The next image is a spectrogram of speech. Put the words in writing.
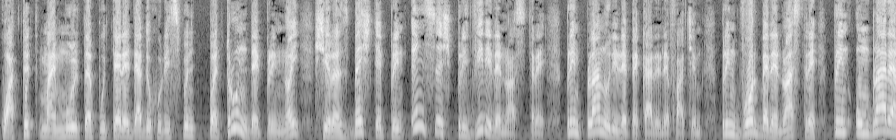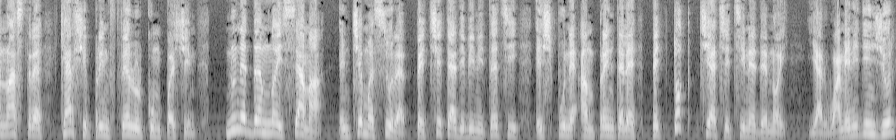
cu atât mai multă putere de-a Duhului Sfânt pătrunde prin noi și răzbește prin însăși privirile noastre, prin planurile pe care le facem, prin vorbele noastre, prin umblarea noastră, chiar și prin felul cum pășim. Nu ne dăm noi seama în ce măsură pecetea divinității își pune amprentele pe tot ceea ce ține de noi, iar oamenii din jur,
